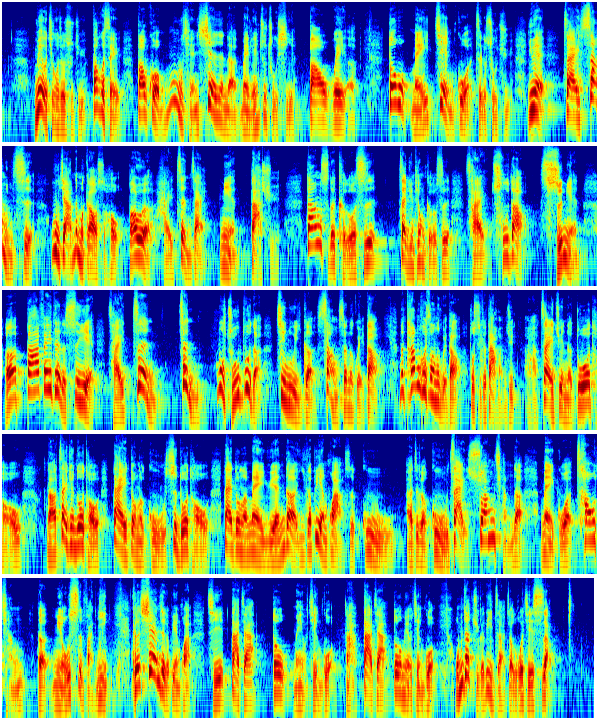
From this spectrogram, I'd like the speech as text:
没有见过这个数据，包括谁？包括目前现任的美联储主席鲍威尔都没见过这个数据，因为在上一次物价那么高的时候，鲍威尔还正在念大学，当时的可罗斯债券天王可罗斯才出道十年，而巴菲特的事业才正正。目逐步的进入一个上升的轨道，那他们会上升轨道都是一个大环境啊，债券的多头，那债券多头带动了股市多头，带动了美元的一个变化，是股啊这个股债双强的美国超强的牛市反应。可是现在这个变化，其实大家都没有见过啊，大家都没有见过。我们再举个例子啊，叫罗杰斯啊。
